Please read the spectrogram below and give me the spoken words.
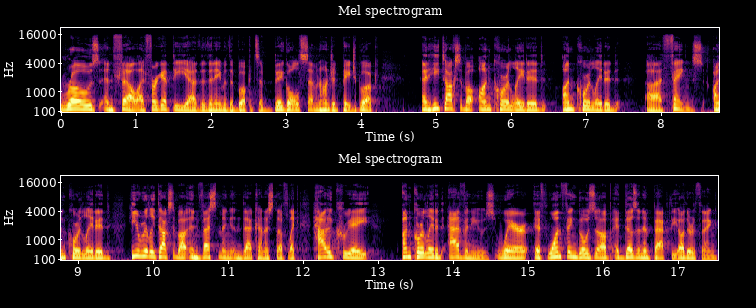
rose and fell. I forget the, uh, the the name of the book. It's a big old 700 page book. And he talks about uncorrelated uncorrelated uh, things uncorrelated. He really talks about investment and that kind of stuff like how to create uncorrelated avenues where if one thing goes up it doesn't impact the other thing.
